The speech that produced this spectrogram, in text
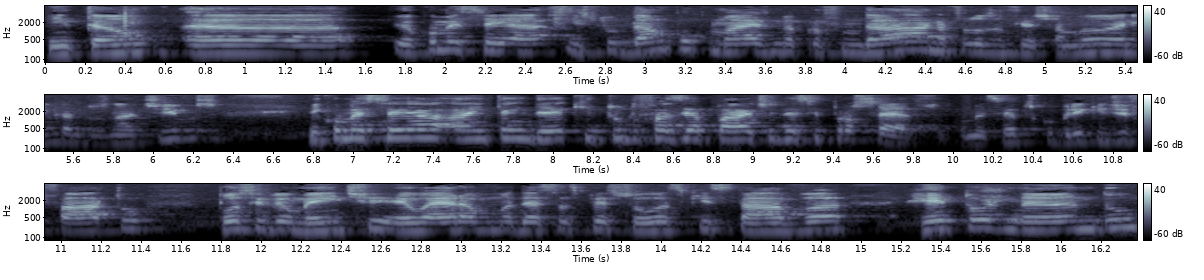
Então, uh, eu comecei a estudar um pouco mais, me aprofundar na filosofia xamânica dos nativos e comecei a, a entender que tudo fazia parte desse processo. Comecei a descobrir que, de fato, possivelmente eu era uma dessas pessoas que estava retornando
